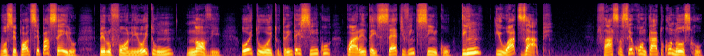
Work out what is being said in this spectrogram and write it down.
Você pode ser parceiro pelo fone 819 8835 4725, TIM e WhatsApp. Faça seu contato conosco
